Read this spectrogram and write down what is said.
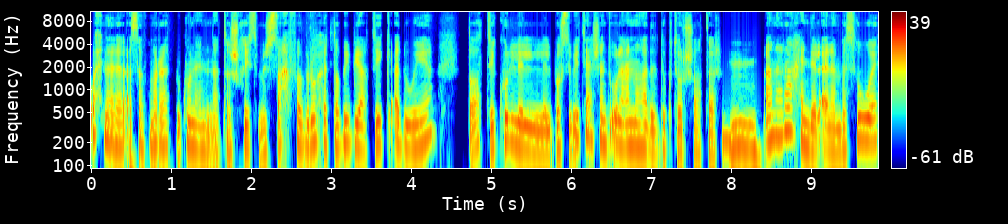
وإحنا للأسف مرات بيكون عندنا تشخيص مش صح فبروح الطبيب يعطيك أدوية تغطي كل ال possibility عشان تقول عنه هذا الدكتور شاطر. مم. أنا راح عند الألم بس هو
